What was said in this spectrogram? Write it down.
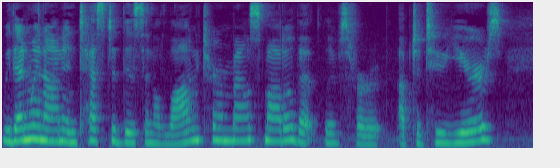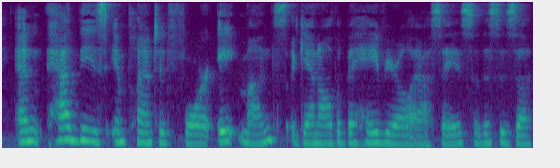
We then went on and tested this in a long term mouse model that lives for up to two years and had these implanted for eight months. Again, all the behavioral assays. So, this is a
